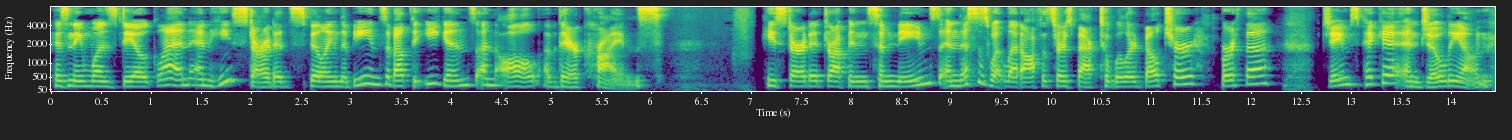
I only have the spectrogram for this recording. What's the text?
His name was Dale Glenn, and he started spilling the beans about the Egans and all of their crimes. He started dropping some names, and this is what led officers back to Willard Belcher, Bertha, James Pickett, and Joe Leone.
